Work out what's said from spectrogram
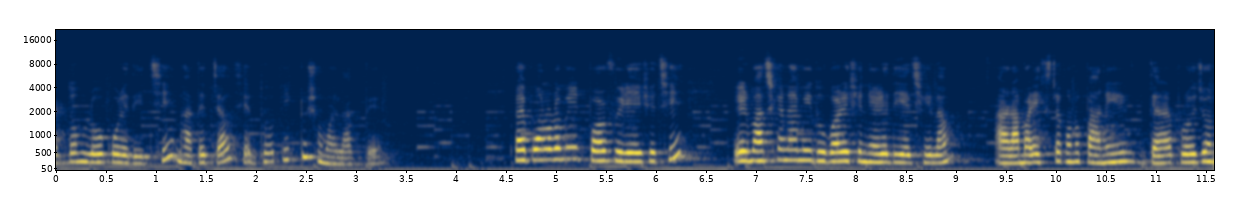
একদম লো করে দিচ্ছি, ভাতের চাল সেদ্ধ হতে একটু সময় লাগবে। প্রায় পনেরো মিনিট পর ফিরে এসেছি। এর মাঝখানে আমি দুবার এসে নেড়ে দিয়েছিলাম। আর আমার এক্সট্রা কোনো পানি দেওয়ার প্রয়োজন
